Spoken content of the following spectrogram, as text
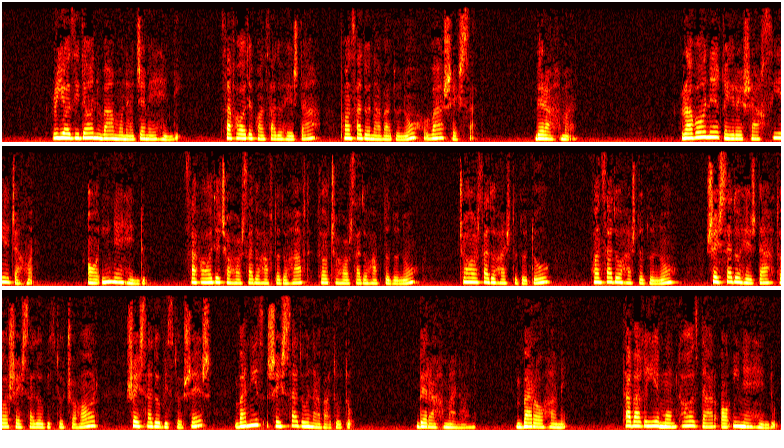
ریاضیدان و منجم هندی. صفحات 518 599 و 600 برحمن روان غیر شخصی جهان. آین هندو. صفحات 477 تا 479 482 589 618 تا 624 626 و نیز 692 برهمنان براهمه. طبقه ممتاز در آین هندو.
